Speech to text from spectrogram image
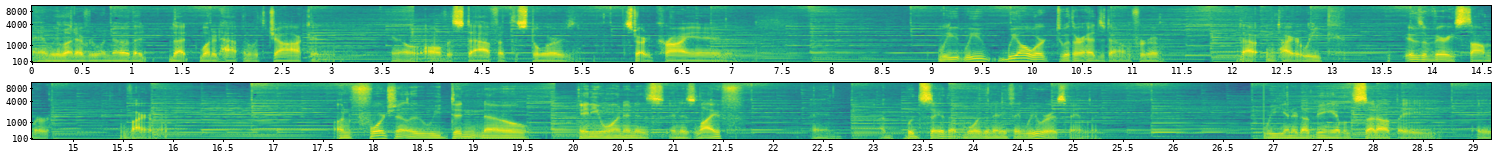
and we let everyone know that, that what had happened with Jacque and you know all the staff at the stores started crying and we, we, we all worked with our heads down for that entire week. It was a very somber environment. Unfortunately, we didn't know anyone in his, in his life, and I would say that more than anything, we were his family. We ended up being able to set up a, a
